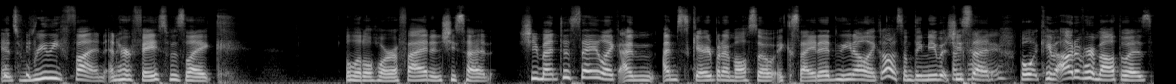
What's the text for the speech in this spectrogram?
and it's really fun. And her face was like a little horrified and she said she meant to say like I'm I'm scared but I'm also excited, you know, like oh something new but she Okay. said but what came out of her mouth was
